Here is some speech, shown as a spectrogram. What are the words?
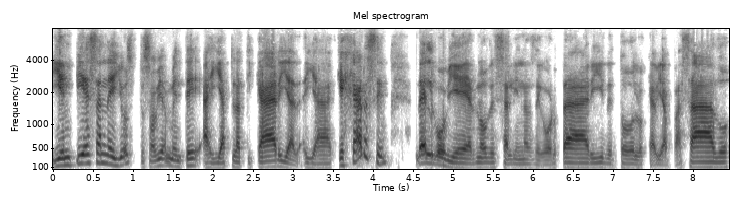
Y empiezan ellos, pues obviamente, ahí a platicar y a, quejarse del gobierno, de Salinas de Gortari, de todo lo que había pasado,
